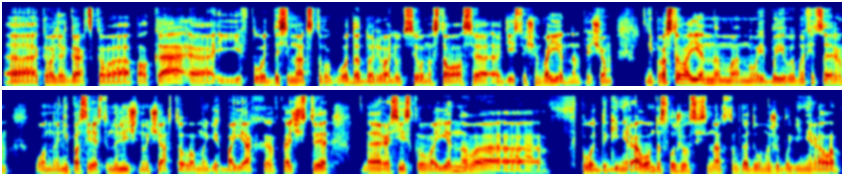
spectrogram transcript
э, кавалергардского полка, и вплоть до 17 года, до революции, он оставался действующим военным, причем не просто военным, но и боевым офицером. Он непосредственно лично участвовал во многих боях в качестве российского военного, вплоть до генерала он дослужился в 17 году, он уже был генералом.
